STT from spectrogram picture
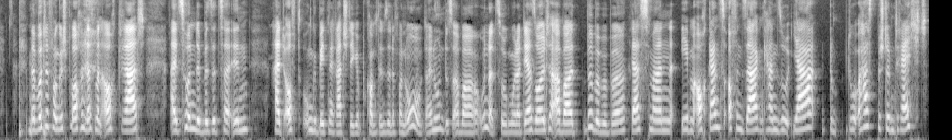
da wird davon gesprochen, dass man auch gerade als Hundebesitzerin halt oft ungebetene Ratschläge bekommt im Sinne von, oh, dein Hund ist aber unerzogen oder der sollte aber blablabla. dass man eben auch ganz offen sagen kann, so, ja, du, du hast bestimmt recht,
